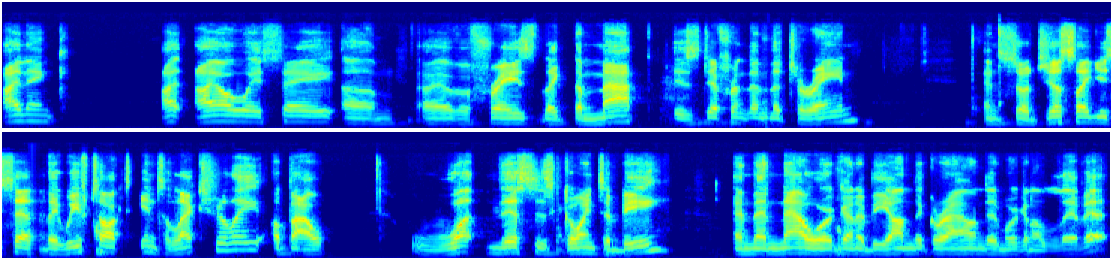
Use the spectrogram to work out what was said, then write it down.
I think I, I always say um, I have a phrase like the map is different than the terrain, and so just like you said, like we've talked intellectually about what this is going to be. And then now we're going to be on the ground and we're going to live it.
